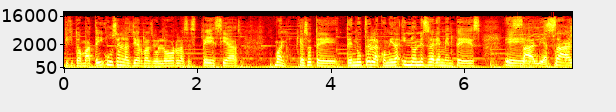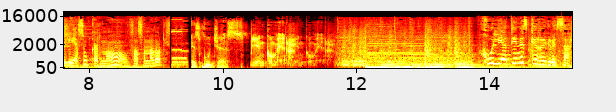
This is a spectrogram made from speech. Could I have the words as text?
jitomate y usen las hierbas de olor, las especias. Bueno, eso te, te nutre la comida y no necesariamente es eh, Sal y azúcar. sal y azúcar, ¿no? O sazonadores. Escuchas. Bien comer. Bien comer. Julia, tienes que regresar.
